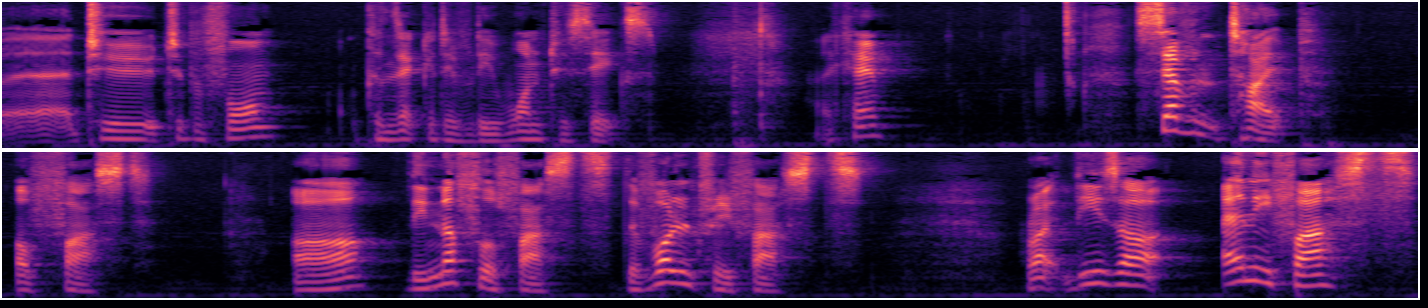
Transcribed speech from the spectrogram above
uh, to to perform consecutively, one to six. Okay. Seventh type of fast are the nafil fasts, the voluntary fasts. Right, these are any fasts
